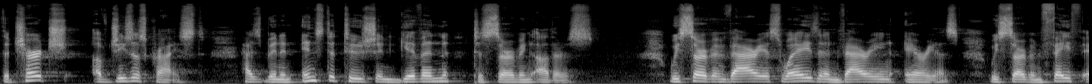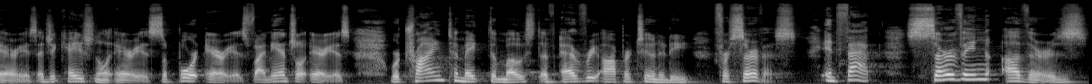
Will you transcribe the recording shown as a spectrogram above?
the church of Jesus Christ has been an institution given to serving others. We serve in various ways and in varying areas. We serve in faith areas, educational areas, support areas, financial areas. We're trying to make the most of every opportunity for service. In fact, serving others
